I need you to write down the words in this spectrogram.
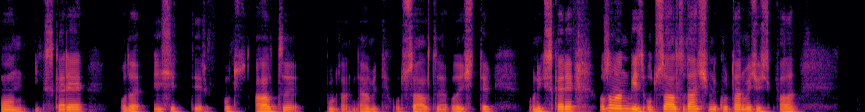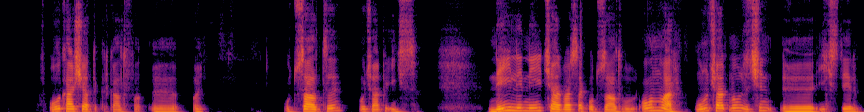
10x kare. O da eşittir 36. Buradan devam ettik. 36. O da eşittir 10x kare. O zaman biz 36'dan şimdi kurtarmaya çalıştık falan. Onu karşı attık. 46 falan. Ee, ay. 36 10 çarpı x. Ne ile neyi çarparsak 36 bulur. 10 var. Onu çarpmamız için e, x diyelim.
